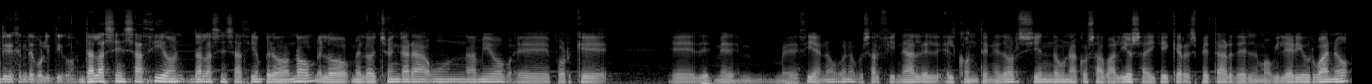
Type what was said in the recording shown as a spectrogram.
dirigente político. Da la sensación, da la sensación, pero no, me lo, me lo echó en cara un amigo eh, porque eh, me, decía, ¿no? Bueno, pues al final el, contenedor, siendo una cosa valiosa y que hay que respetar del mobiliario urbano,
